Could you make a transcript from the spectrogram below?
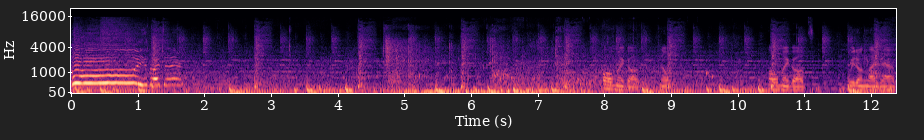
Oh, he's right there! Oh my god. No. Oh my god. We don't like that.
